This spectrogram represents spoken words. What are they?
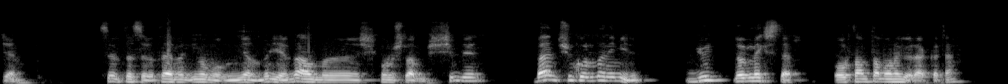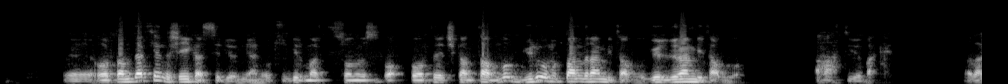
Cem. Sırıta sırıta hemen İmamoğlu'nun yanında yerini almış, konuşlanmış. Şimdi ben şu konudan eminim. Gül dönmek ister. Ortam tam ona göre hakikaten. Ee, ortam derken de şeyi kastediyorum yani 31 Mart sonrası ortaya çıkan tablo Gül'ü umutlandıran bir tablo, güldüren bir tablo. Ah diyor bak. Adam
